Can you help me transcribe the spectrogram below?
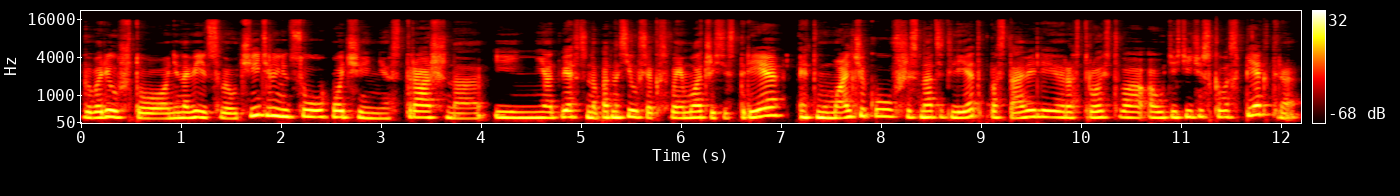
Говорил, что ненавидит свою учительницу, очень страшно и неответственно относился к своей младшей сестре. Этому мальчику в 16 лет поставили расстройство аутистического спектра.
